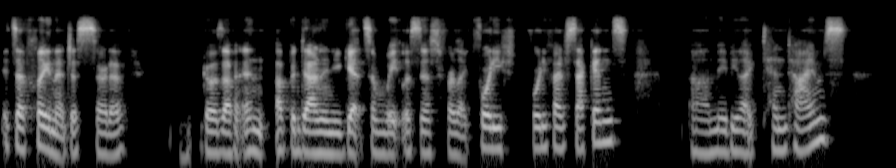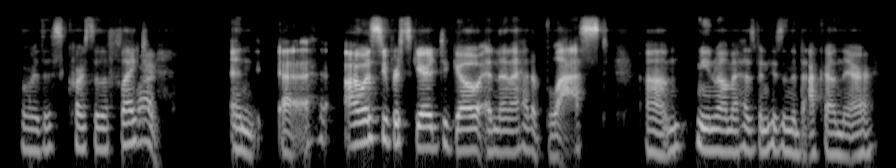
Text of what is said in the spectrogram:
It's a plane that just sort of goes up and up and down, and you get some weightlessness for like 40, 45 seconds, um, maybe like 10 times over this course of the flight. And uh, I was super scared to go. And then I had a blast. Um, meanwhile, my husband, who's in the background there,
